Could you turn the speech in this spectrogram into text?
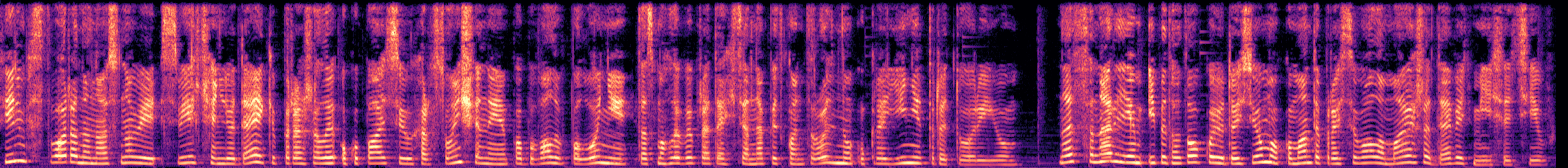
Фільм створено на основі свідчень людей, які пережили окупацію Херсонщини, побували в полоні та змогли вибратися на підконтрольну Україні територію. Над сценарієм і підготовкою до зйомок команда працювала майже 9 місяців.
